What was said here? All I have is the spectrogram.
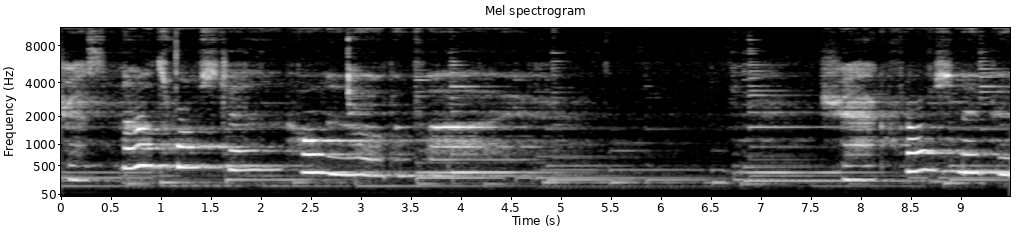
Chestnuts roasting on an open fire. Jack Frost nipping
